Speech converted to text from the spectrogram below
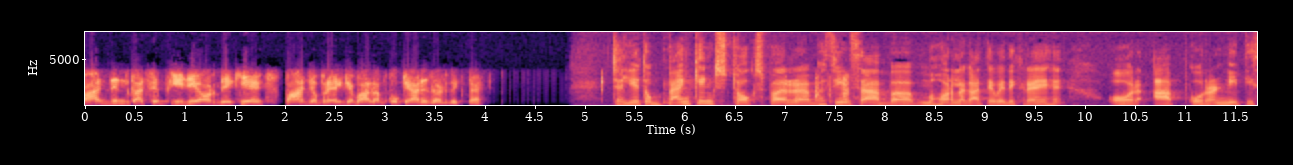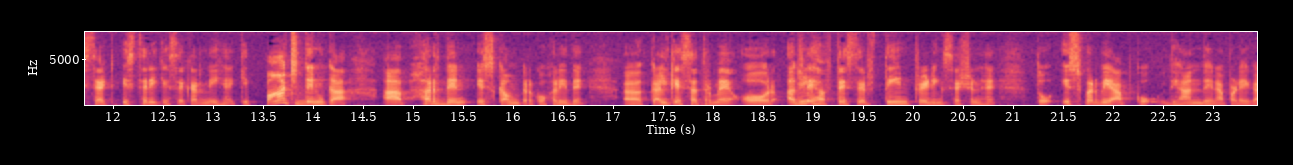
पाँच दिन का सिप कीजिए और देखिए, पाँच अप्रैल के बाद आपको क्या रिज़ल्ट दिखता है। चलिए तो बैंकिंग स्टॉक्स पर भसीन साहब मोहर लगाते हुए दिख रहे हैं और आपको रणनीति सेट इस तरीके से करनी है कि पाँच दिन का आप हर दिन इस काउंटर को खरीदें कल के सत्र में और अगले हफ़्ते सिर्फ़ तीन ट्रेडिंग सेशन हैं तो इस पर भी आपको ध्यान देना पड़ेगा।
